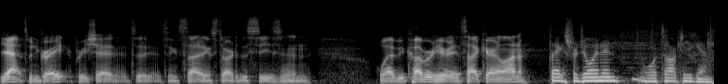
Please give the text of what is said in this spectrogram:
Yeah, it's been great. Appreciate it. It's, a, it's an exciting start to the season, and we'll have you covered here at Inside Carolina. Thanks for joining. We'll talk to you again.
